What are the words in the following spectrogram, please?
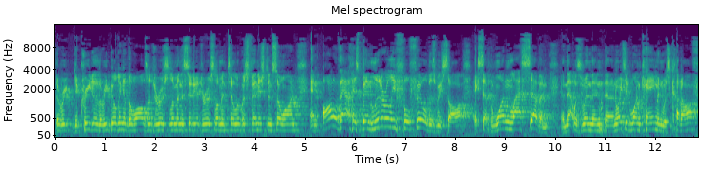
the re- decree to the rebuilding of the walls of Jerusalem and the city of Jerusalem until it was finished, and so on. And all of that has been literally fulfilled, as we saw, except one last seven. And that was when the anointed one came and was cut off.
